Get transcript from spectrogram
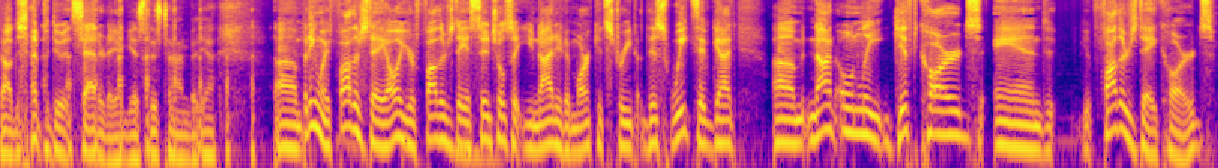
I'll just have to do it Saturday, I guess, this time. But yeah. Um, but anyway, Father's Day, all your Father's Day essentials at United at Market Street this week. They've got um, not only gift cards and Father's Day cards,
